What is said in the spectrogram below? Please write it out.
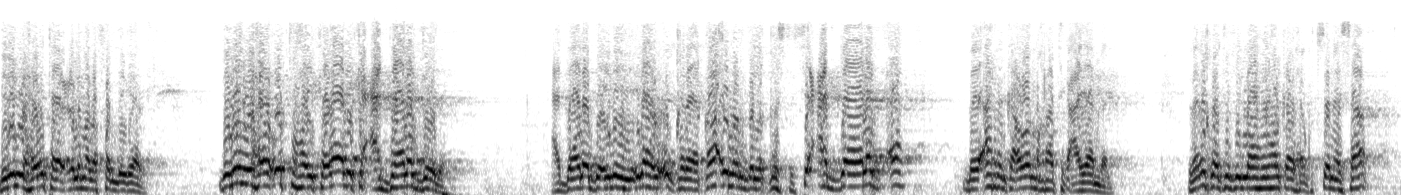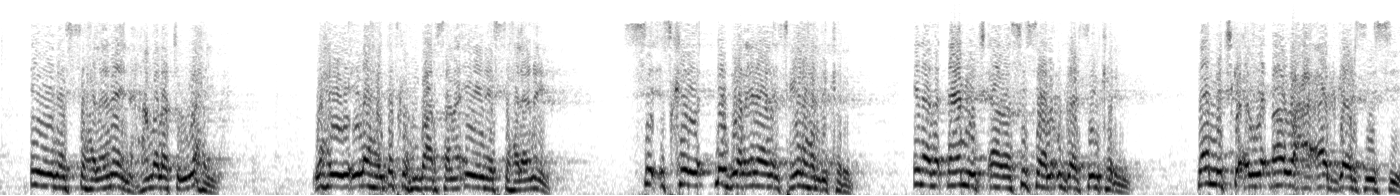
daliil waxay u tahay culimmada fadligeeda. Daliil waxay u tahay kadalika cadaaladooda. Cadaaladda ilayhi ilahay u qiray qaa'iman bilqisti. Si cadaalad ah bay arrinka uga makhraati kacayaan bale idan ikhwati fi llahi halkaa waxay kutusinaysaa inayna sahlanayn xamalat lwaxyi waxyiga ilaahay dadka humbaarsanaa inayna sahlanayn. Si iska dhib yar inaadan iskagala hadli karin inaadan daamij aadan si sahla u gaadhsiin karin. Daamijka iyo dhaawaca aad gaadhsiisii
